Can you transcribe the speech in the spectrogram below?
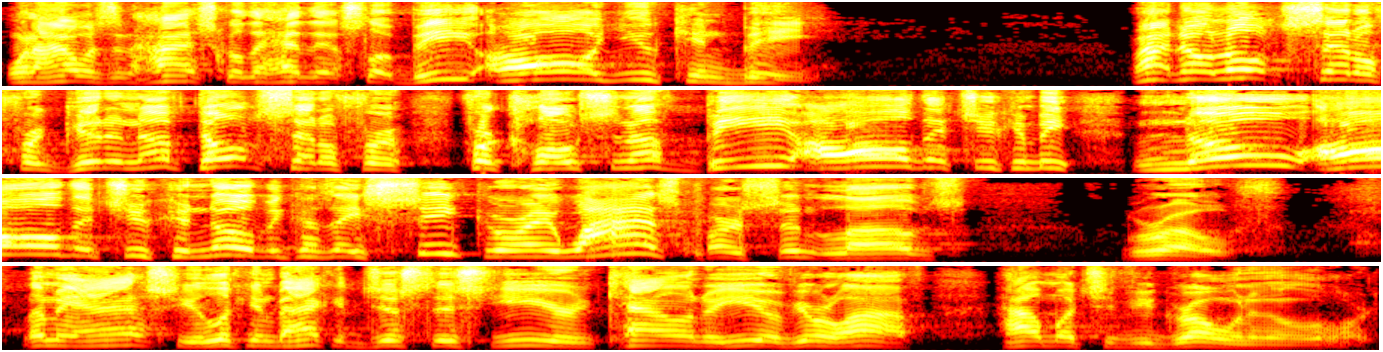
when I was in high school, they had that slogan, be all you can be. Right? Don't, don't settle for good enough. Don't settle for, for close enough. Be all that you can be. Know all that you can know because a seeker a wise person loves growth. Let me ask you, looking back at just this year, calendar year of your life, how much have you grown in the Lord?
